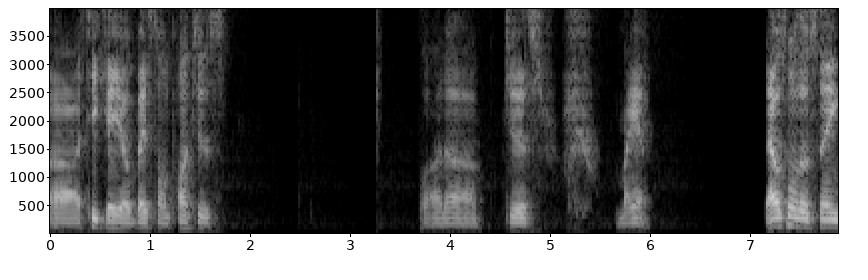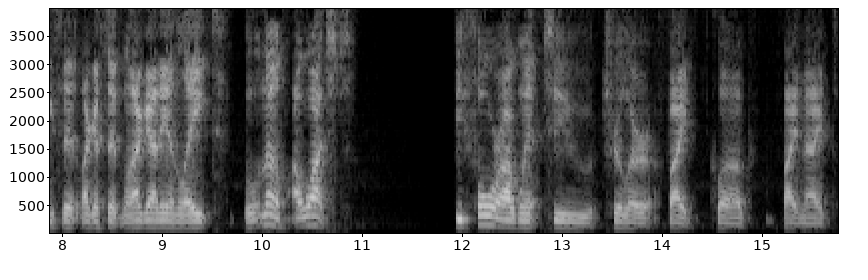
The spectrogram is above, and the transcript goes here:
uh, TKO based on punches. But uh, just man, that was one of those things that, like I said, when I got in late. Well, no, I watched before I went to Triller Fight Club Fight Night.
